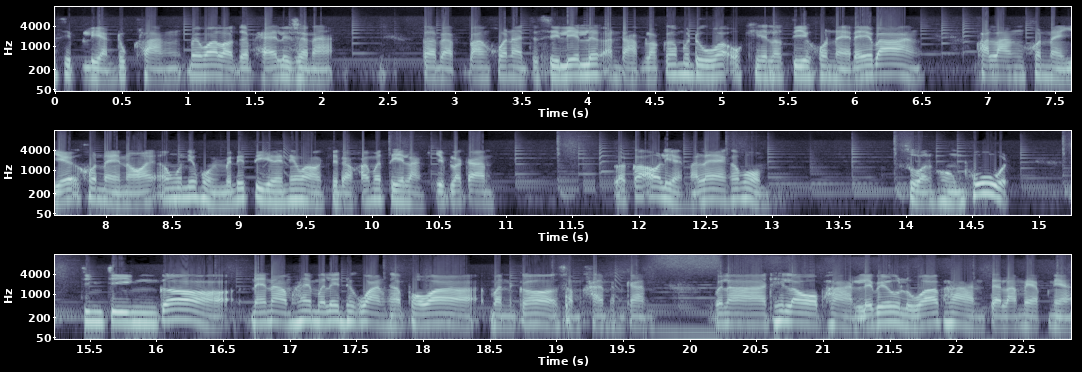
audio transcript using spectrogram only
50 เหรียญทุกครั้ง ไม่ว่าเราจะแพ้หรือชนะ แต่แบบบางคนอาจจะซีเรียสเรื่องอันดับเราก็มาดูว่าโอเค เราตีคนไหนได้บ้าง พลังคนไหนเยอะคนไหนน้อยเอ้าวันนี้ผมไม่ได้ตีเลยนี่หว่าโอเคเดี๋ยวค่อยมาตีหลังคลิปแล้วกัน แล้วก็เอาเหรียญมาแลกครับผม ส่วนของพูด จริง ๆ ก็แนะนำให้มาเล่นทุกวันครับ เพราะว่ามันก็สำคัญเหมือนกัน เวลาที่เราผ่านเลเวลหรือว่าผ่านแต่ละแมปเนี่ย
